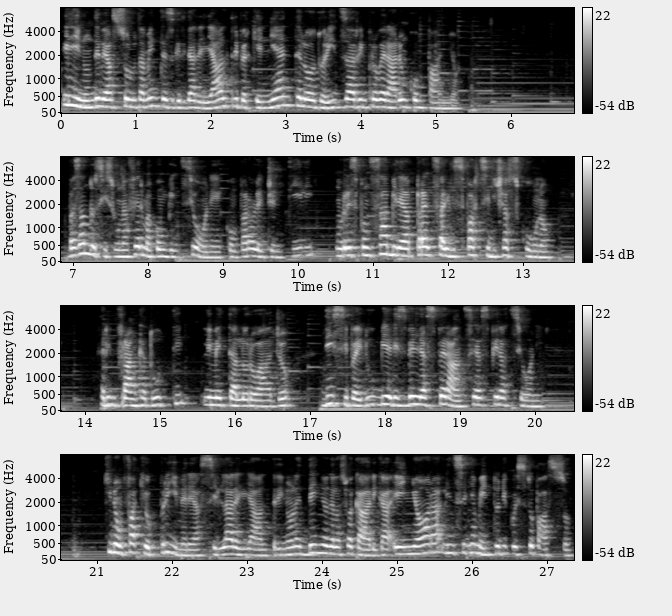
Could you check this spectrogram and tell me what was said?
Egli non deve assolutamente sgridare gli altri perché niente lo autorizza a rimproverare un compagno. Basandosi su una ferma convinzione e con parole gentili, un responsabile apprezza gli sforzi di ciascuno, rinfranca tutti, li mette a loro agio, dissipa i dubbi e risveglia speranze e aspirazioni chi non fa che opprimere e assillare gli altri non è degno della sua carica e ignora l'insegnamento di questo passo.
